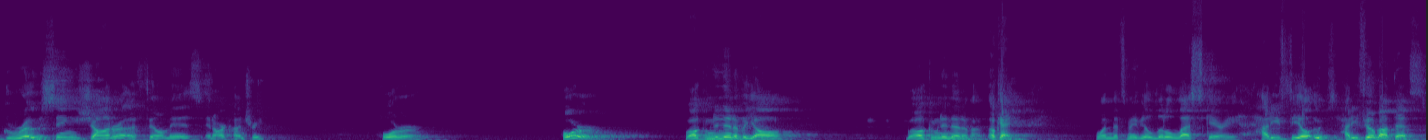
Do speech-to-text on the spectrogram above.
grossing genre of film is in our country? Horror. Horror. Welcome to Nineveh, y'all. Welcome to Nineveh. Okay, one that's maybe a little less scary. How do you feel? Oops, how do you feel about this?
